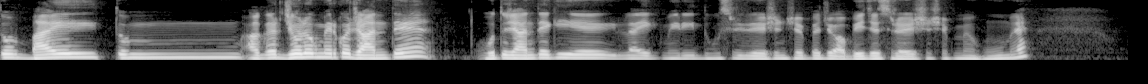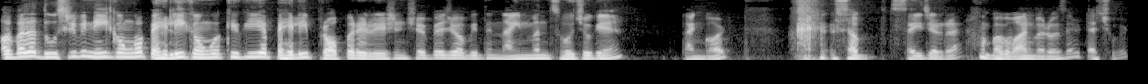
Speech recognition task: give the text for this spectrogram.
तो भाई, तुम अगर जो लोग मेरे को जानते हैं, वो तो जानते हैं कि ये लाइक मेरी दूसरी रिलेशनशिप है, जो अभी जिस रिलेशनशिप में हूँ मैं। और मतलब दूसरी भी नहीं कहूँगा, पहली ही कहूँगा क्योंकि ये पहली प्रॉपर रिलेशनशिप है जो अभी तक नाइन मंथ्स हो चुके हैं। थैंक गॉड सब सही चल रहा है। भगवान भरोसे टच वुड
